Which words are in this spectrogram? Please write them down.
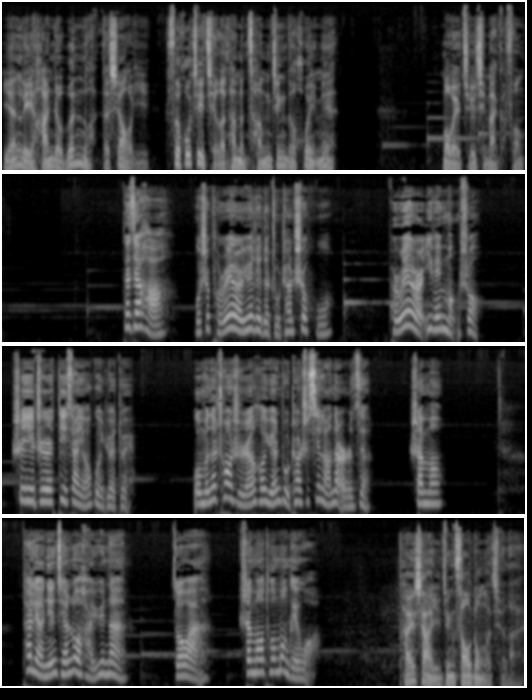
眼里含着温暖的笑意。似乎记起了他们曾经的会面。莫伟举起麦克风：“大家好，我是 Prayer 乐队的主唱赤狐。Prayer 意为猛兽，是一支地下摇滚乐队。我们的创始人和原主唱是新郎的儿子山猫。他两年前落海遇难，昨晚山猫托梦给我。”台下已经骚动了起来，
